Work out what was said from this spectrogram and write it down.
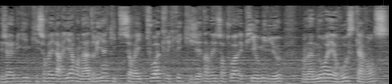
Jérémy Kevin qui surveille l'arrière, on a Adrien qui surveille toi, Cricri qui jette un œil sur toi, et puis au milieu, on a Noah et Rose qui avancent.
